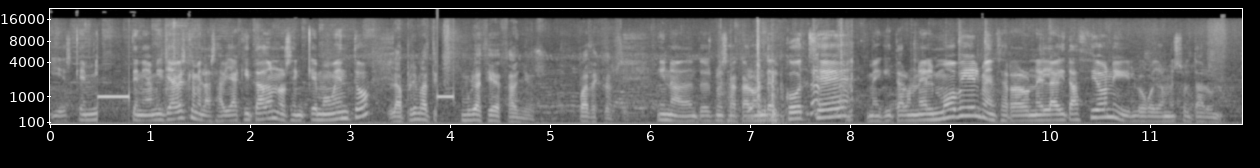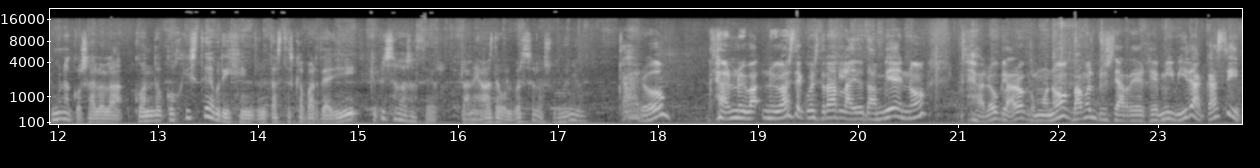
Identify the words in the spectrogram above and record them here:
Y es que mi tenía mis llaves que me las había quitado, no sé en qué momento. La prima t murió hace 10 años. Paz descanse. Y nada, entonces me sacaron del coche, me quitaron el móvil, me encerraron en la habitación y luego ya me soltaron. Dime una cosa, Lola. Cuando cogiste a Brigi e intentaste escapar de allí, ¿qué pensabas hacer? ¿Planeabas devolvérsela a su dueño? Claro, Claro, no iba, no iba a secuestrarla yo también, ¿no? Claro, claro, cómo no. Vamos, pero se arriesgué mi vida casi.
